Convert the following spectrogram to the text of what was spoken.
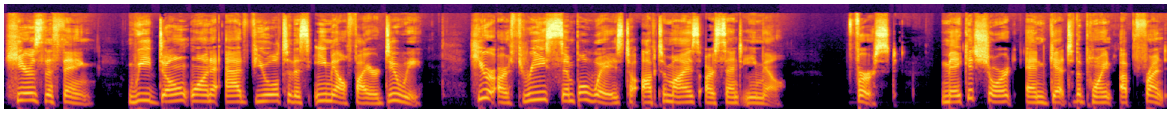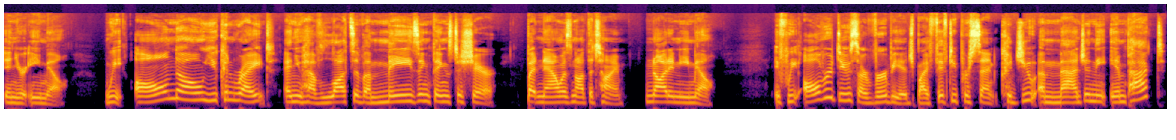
Here's the thing we don't want to add fuel to this email fire, do we? Here are three simple ways to optimize our sent email. First, make it short and get to the point up front in your email. We all know you can write and you have lots of amazing things to share, but now is not the time, not in email. If we all reduce our verbiage by 50%, could you imagine the impact?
